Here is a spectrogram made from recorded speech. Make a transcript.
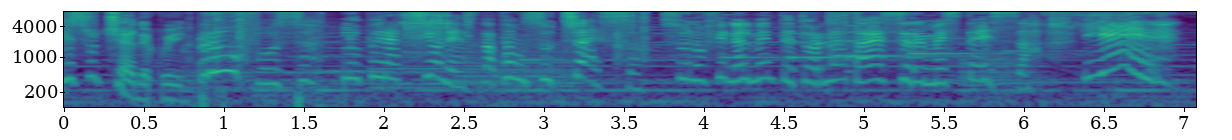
che succede qui? Rufus, l'operazione è stata un successo. Sono finalmente tornata a essere me stessa. Yeah!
